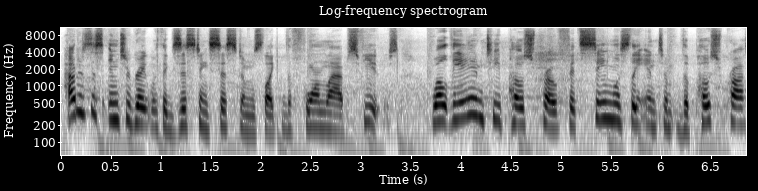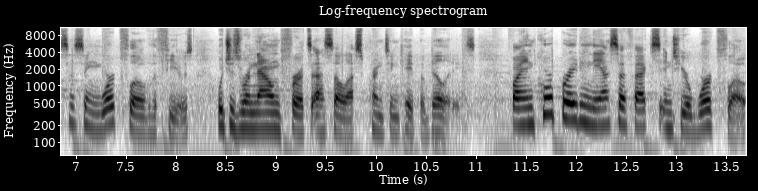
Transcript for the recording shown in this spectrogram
how does this integrate with existing systems like the Formlabs Fuse? Well, the AMT PostPro fits seamlessly into the post-processing workflow of the Fuse, which is renowned for its SLS printing capabilities. By incorporating the SFX into your workflow,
